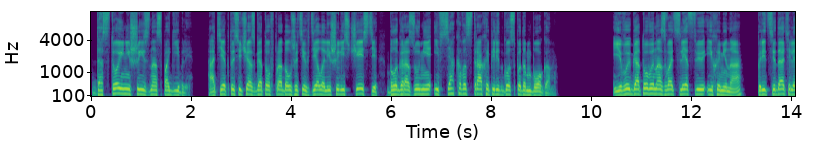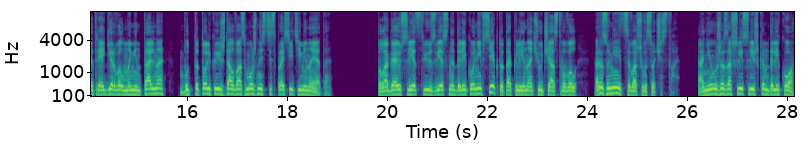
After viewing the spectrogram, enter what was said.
Достойнейшие из нас погибли а те, кто сейчас готов продолжить их дело, лишились чести, благоразумия и всякого страха перед Господом Богом. И вы готовы назвать следствию их имена? Председатель отреагировал моментально, будто только и ждал возможности спросить именно это. Полагаю, следствию известны далеко не все, кто так или иначе участвовал. Разумеется, ваше высочество. Они уже зашли слишком далеко.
